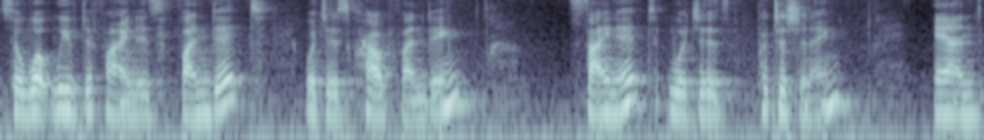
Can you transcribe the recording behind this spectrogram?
So what we've defined is fund it, which is crowdfunding sign it, which is petitioning, and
